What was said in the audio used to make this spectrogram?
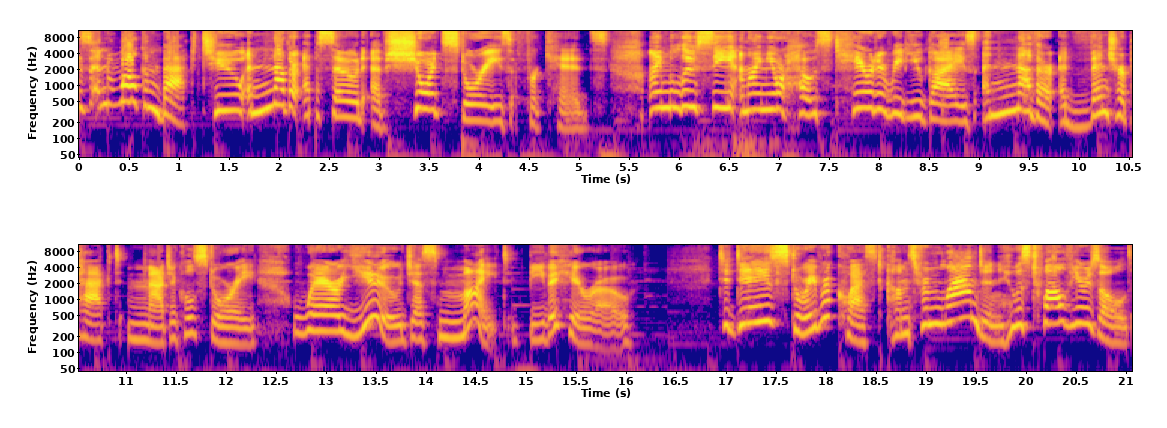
guys, and welcome back to another episode of Short Stories for Kids. I'm Lucy, and I'm your host here to read you guys another adventure packed magical story where you just might be the hero. Today's story request comes from Landon, who is 12 years old,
